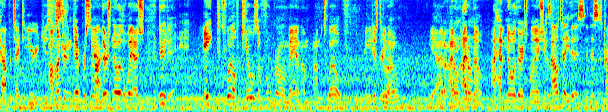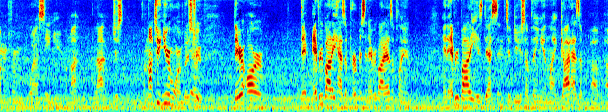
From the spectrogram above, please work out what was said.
God protected you? Or you just, A hundred and ten percent. There's no other way. I sh- dude, eight to twelve kills a full-grown man. I'm I'm twelve. and you just threw You up. know? Yeah, I don't, I don't I don't know. I have no other explanation. Because I'll tell you this, and this is coming from what I've seen you. I'm not not just I'm not tooting your horn, but it's Yeah. true. There are everybody has a purpose and everybody has a plan, and everybody is destined to do something. And like God has a, a,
